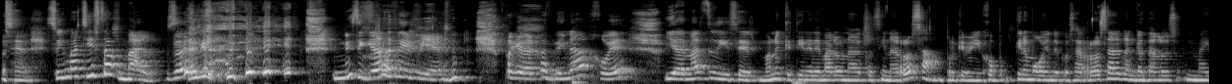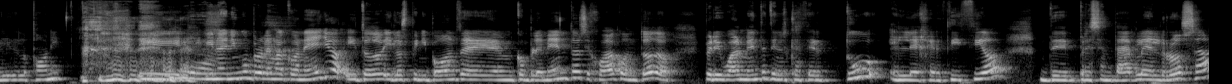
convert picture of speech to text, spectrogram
o sea, soy machista es mal, ¿sabes? Ni siquiera lo hacéis bien. Porque la cocina, joder. Y además tú dices, bueno, ¿y qué tiene de malo una cocina rosa? Porque mi hijo tiene un mogollón de cosas rosas, le encantan los My Little Pony. Y, y no hay ningún problema con ello. Y todo y los pinipons de complementos y juega con todo. Pero igualmente tienes que hacer tú el ejercicio de presentarle el rosa,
